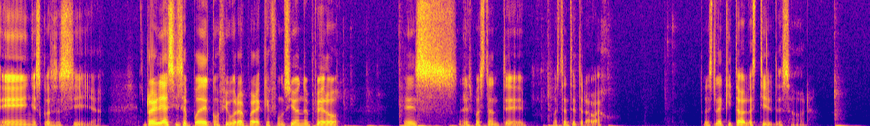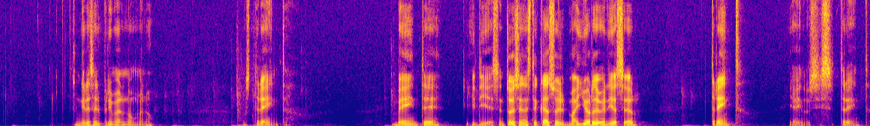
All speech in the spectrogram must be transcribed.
ñes, cosas así, ¿ya? En realidad sí se puede configurar para que funcione, pero es, es bastante, bastante trabajo. Entonces le he quitado las tildes ahora. Ingresa el primer número. Los 30. 20 y 10. Entonces en este caso el mayor debería ser 30. Y ahí nos dice 30.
